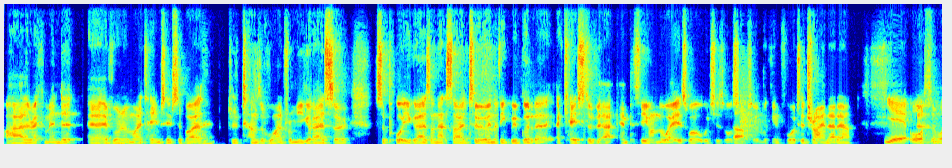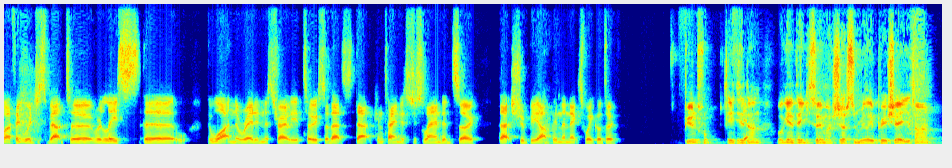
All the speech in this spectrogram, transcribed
I highly recommend it. Uh, everyone on my team seems to buy tons of wine from you guys, so support you guys on that side too. And I think we've got a, a case of uh, empathy on the way as well, which is awesome. Oh. So looking forward to trying that out. Yeah, awesome. Um, well, I think we're just about to release the the white and the red in Australia too. So that's that container's just landed, so that should be up in the next week or two. Beautiful, easy done. Well, again, thank you so much, Justin. Really appreciate your time.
